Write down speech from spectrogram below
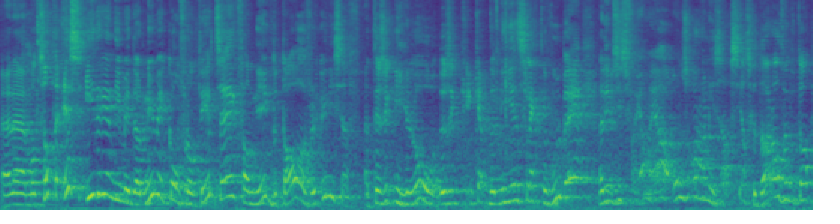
En uh, wat zotte is, iedereen die mij daar nu mee confronteert, zei ik van nee, ik betaal al voor UNICEF. Het is ook niet gelogen, dus ik, ik heb er niet een slecht gevoel bij. En die precies van ja, maar ja, onze organisatie, als je daar al voor betaalt.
